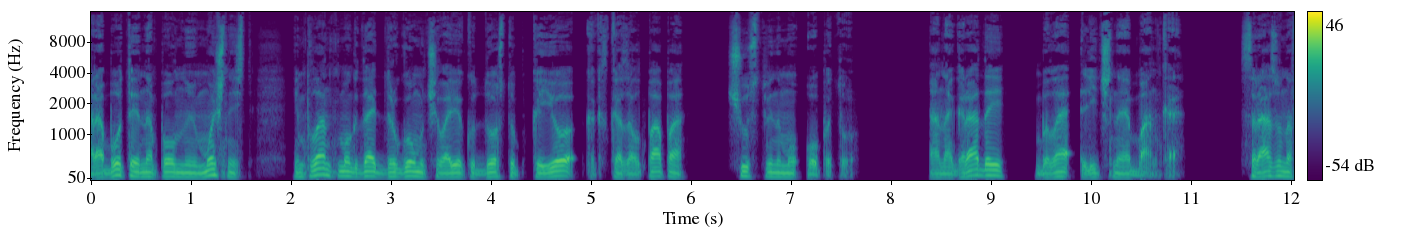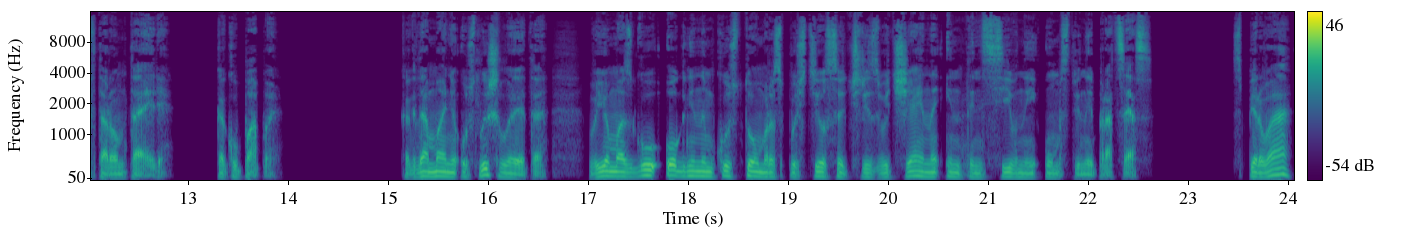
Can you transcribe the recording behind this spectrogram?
Работая на полную мощность, имплант мог дать другому человеку доступ к ее, как сказал папа, чувственному опыту. А наградой была личная банка. Сразу на втором тайре, как у папы. Когда Маня услышала это, в ее мозгу огненным кустом распустился чрезвычайно интенсивный умственный процесс. Сперва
